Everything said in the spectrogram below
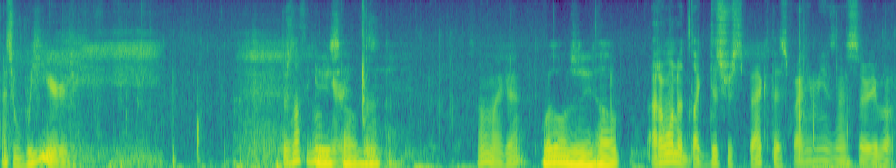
That's weird. There's nothing in Please here. help me. Oh my god. We're the ones who need help. I don't want to like disrespect this by any means necessary, but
